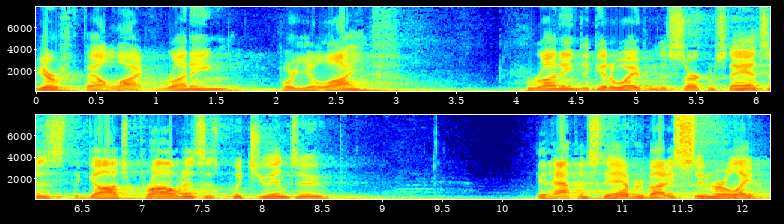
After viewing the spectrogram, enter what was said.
You ever felt like running for your life? Running to get away from the circumstances that God's providence has put you into? It happens to everybody sooner or later.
